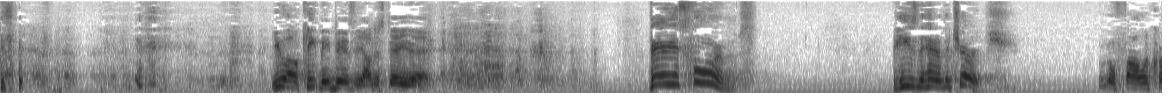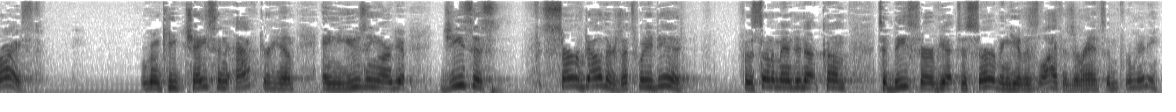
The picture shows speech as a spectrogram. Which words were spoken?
you all keep me busy, I'll just tell you that. Various forms. He's the head of the church. We're going to follow Christ. We're going to keep chasing after him and using our gift. Jesus served others. That's what he did. For the Son of Man did not come to be served, yet to serve and give his life as a ransom for many.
